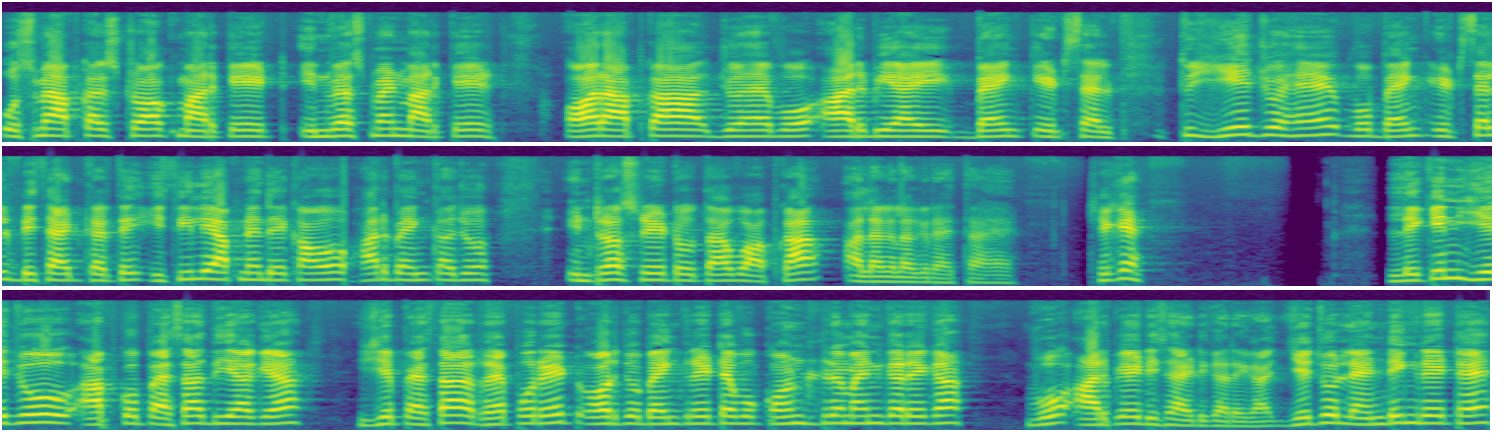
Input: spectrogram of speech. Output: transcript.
उसमें आपका स्टॉक मार्केट इन्वेस्टमेंट मार्केट और आपका जो है वो आरबीआई बैंक इटसेल्फ तो ये जो है वो बैंक इटसेल्फ डिसाइड करते हैं। इसीलिए आपने देखा हो, हर बैंक का जो इंटरेस्ट रेट होता है वो आपका अलग अलग रहता है। ठीक है? लेकिन ये जो आपको पैसा दिया गया, ये पैसा रेपो रेट और जो बैंक रेट है वो कौन डिटरमाइन करेगा? वो आरबीआई डिसाइड करेगा। ये जो लैंडिंग रेट है,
